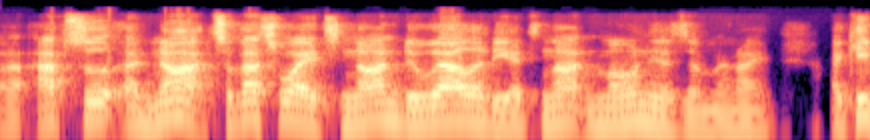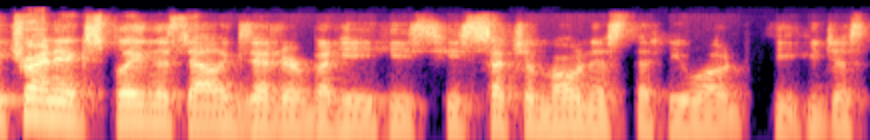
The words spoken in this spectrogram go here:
uh, absolutely uh, not. So that's why it's non-duality. It's not monism. And I I keep trying to explain this to Alexander, but he he's he's such a monist that he won't. He he just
